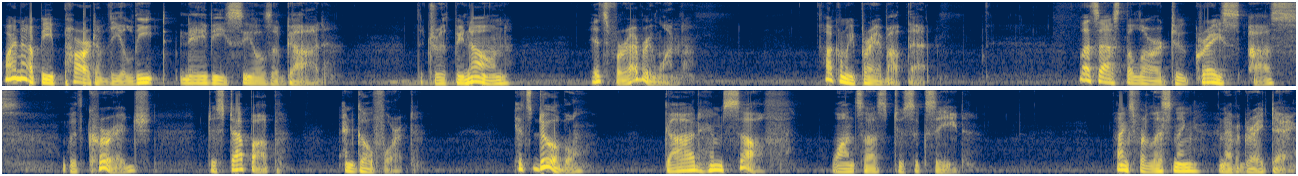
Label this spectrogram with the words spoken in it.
Why not be part of the elite Navy SEALs of God? The truth be known, it's for everyone. How can we pray about that? Let's ask the Lord to grace us with courage to step up and go for it. It's doable. God Himself wants us to succeed. Thanks for listening and have a great day.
